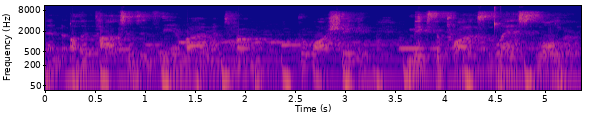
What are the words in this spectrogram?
and other toxins into the environment from the washing and makes the products last longer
